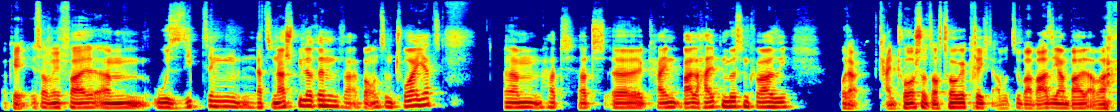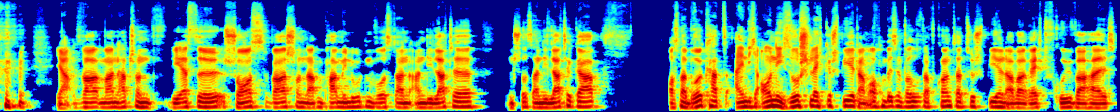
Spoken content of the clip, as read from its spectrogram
Okay, ist auf jeden Fall ähm, U17 Nationalspielerin, war bei uns im Tor jetzt, ähm, hat, hat äh, keinen Ball halten müssen quasi oder kein Torschuss aufs Tor gekriegt, ab und zu war, war sie am Ball, aber ja, es war, man hat schon, die erste Chance war schon nach ein paar Minuten, wo es dann an die Latte, einen Schuss an die Latte gab. Osnabrück hat eigentlich auch nicht so schlecht gespielt, haben auch ein bisschen versucht auf Konter zu spielen, aber recht früh war halt,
